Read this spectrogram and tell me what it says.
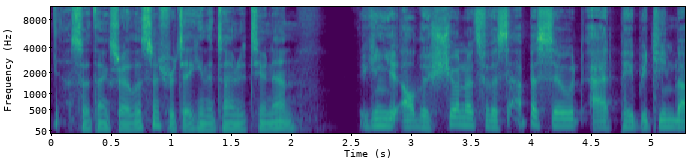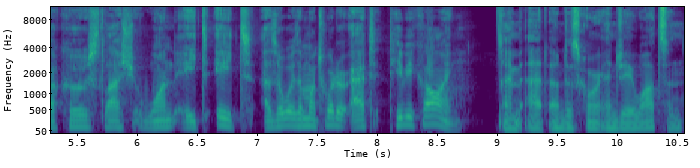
Yeah, so thanks to our listeners for taking the time to tune in. You can get all the show notes for this episode at paperteam.co slash 188. As always, I'm on Twitter at TV Calling. I'm at underscore NJ Watson.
